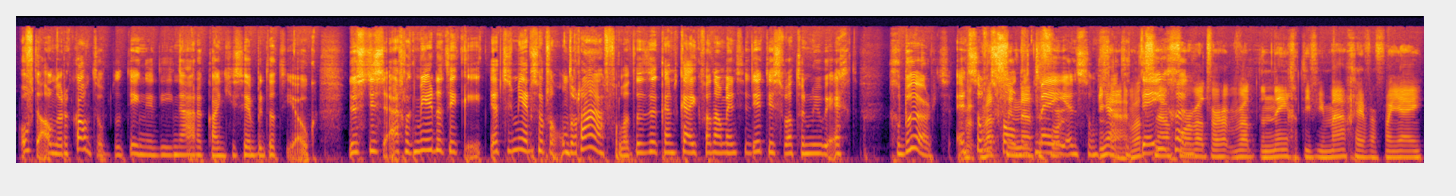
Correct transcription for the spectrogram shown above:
Of de andere kant op, dat dingen die nare kantjes hebben, dat die ook. Dus het is eigenlijk meer dat ik. Het is meer een soort van ontrafelen. Dat ik kan kijken van, nou mensen, dit is wat er nu echt gebeurt. En soms valt het inderdaad mee voor- en soms ja, het wat tegen. is nou voor wat, we- wat een negatief imago waarvan jij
